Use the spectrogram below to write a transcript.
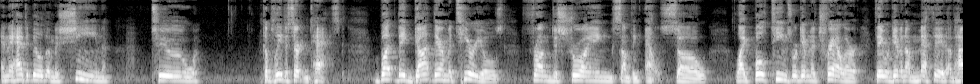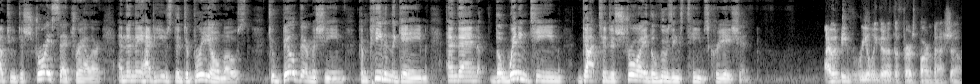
and they had to build a machine to complete a certain task, but they got their materials from destroying something else. So, like both teams were given a trailer, they were given a method of how to destroy said trailer, and then they had to use the debris almost to build their machine, compete in the game, and then the winning team got to destroy the losing team's creation. I would be really good at the first part of that show.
